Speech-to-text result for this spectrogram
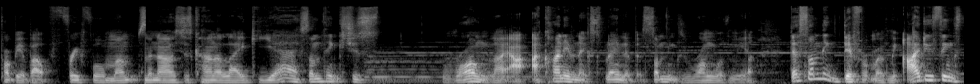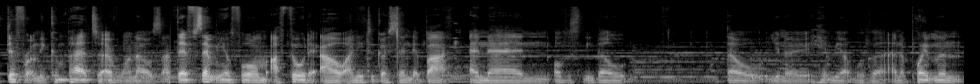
probably about three four months, and I was just kind of like, yeah, something's just wrong. Like, I, I can't even explain it, but something's wrong with me. There's something different with me. I do things differently compared to everyone else. They've sent me a form, I filled it out, I need to go send it back, and then obviously they'll, they'll, you know, hit me up with a, an appointment.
